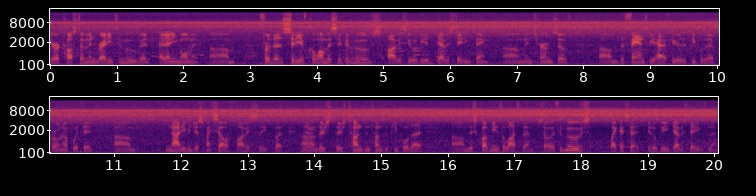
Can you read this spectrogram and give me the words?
you're accustomed and ready to move at, at any moment. Um, for the city of Columbus, if it moves, obviously it would be a devastating thing um, in terms of um, the fans we have here, the people that have grown up with it. Um, not even just myself, obviously, but um, yeah. there's there's tons and tons of people that um, this club means a lot to them. So if it moves, like I said, it'll be devastating for them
